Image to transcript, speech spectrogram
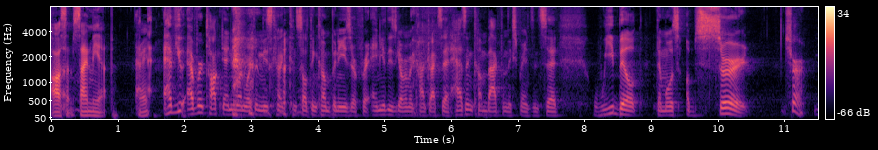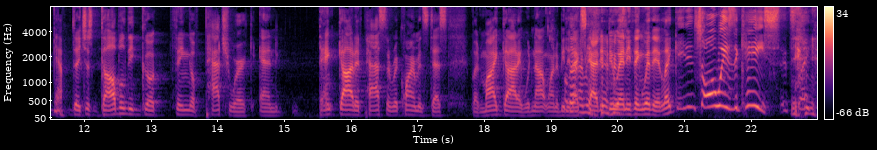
Awesome, sign me up. Right? Have you ever talked to anyone working in these kind of consulting companies or for any of these government contracts that hasn't come back from the experience and said, "We built the most absurd, Sure. Yeah. the just gobbledygook thing of patchwork, and thank God it passed the requirements test." But my God, I would not want to be Well, the that- next I mean, guy to do was- anything with it. Like it's always the case. It's like,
